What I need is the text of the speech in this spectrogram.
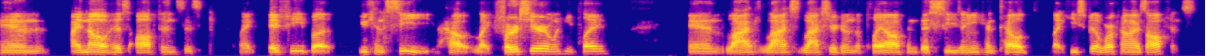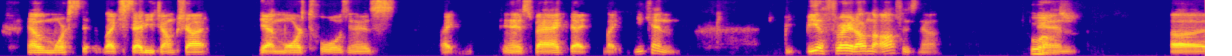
And I know his offense is like iffy, but you can see how like first year when he played and last last last year during the playoff and this season you can tell like he's been working on his offense. He have a more st- like steady jump shot. He had more tools in his like in his bag that like he can be- a threat on the offense now. Who and else? uh,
